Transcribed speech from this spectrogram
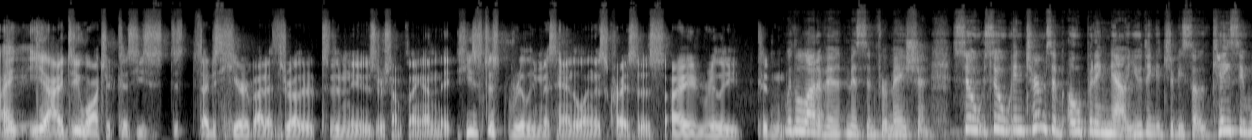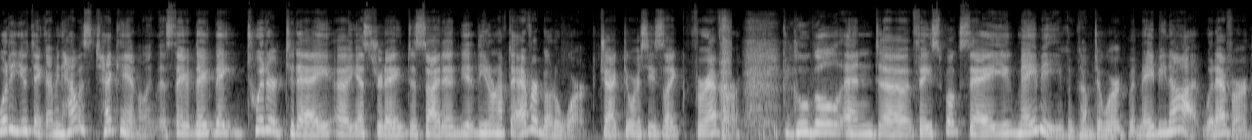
I yeah, I do watch it because he's. Just, I just hear about it through other to the news or something, and he's just really mishandling this crisis. I really couldn't. with a lot of misinformation. So, so in terms of opening now, you think it should be so. Casey, what do you think? I mean, how is tech handling this? They, they, they Twitter today, uh, yesterday, decided you, don't have to ever go to work. Jack Dorsey's like forever. Google and uh, Facebook say you maybe you can come to work, but maybe not. Whatever.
